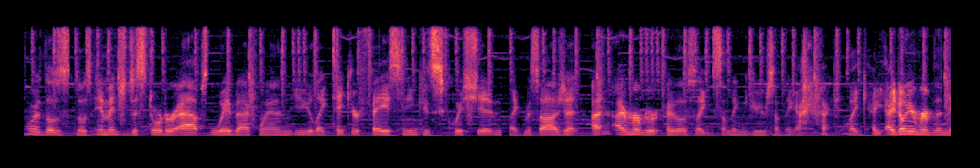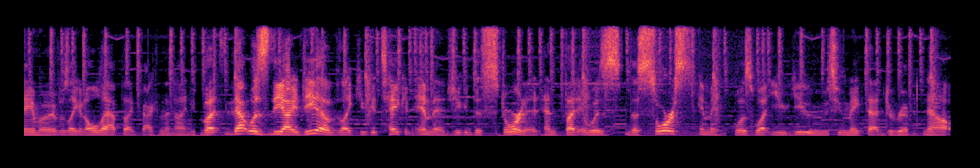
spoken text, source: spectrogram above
what those those image distorter apps way back when you like take your face and you could squish it and like massage it? I, I remember it was like something or something. like I, I don't even remember the name of it. It was like an old app like back in the 90s. But that was the idea of like you could take an image, you could distort it, and but it was the source image was what you use to make that derivative. Now,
